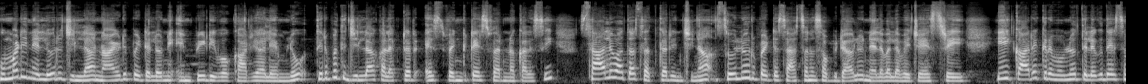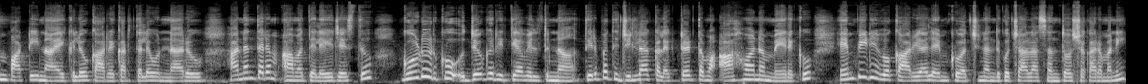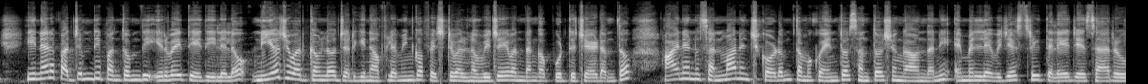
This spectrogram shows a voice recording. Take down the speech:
ఉమ్మడి నెల్లూరు జిల్లా నాయుడుపేటలోని ఎంపీడీఓ కార్యాలయంలో తిరుపతి జిల్లా కలెక్టర్ ఎస్ వెంకటేశ్వర్ను కలిసి శాలువాతో సత్కరించిన సూలూరుపేట శాసనసభ్యురాలు నెలవల విజయశ్రీ. ఈ కార్యక్రమంలో తెలుగుదేశం పార్టీ నాయకులు కార్యకర్తలు ఉన్నారు. అనంతరం ఆమె తెలియజేస్తూ గూడూరుకు ఉద్యోగరీత్యా వెళ్తున్న తిరుపతి జిల్లా కలెక్టర్ తమ ఆహ్వానం మేరకు ఎంపీడీఓ కార్యాలయంకు వచ్చినందుకు చాలా సంతోషకరమని ఈ నెల పద్దెనిమిది పంతొమ్మిది ఇరవై తేదీలలో నియోజకవర్గంలో జరిగిన ఫ్లెమింగో ఫెస్టివల్ను విజయవంతంగా పూర్తి చేయడంతో ఆయనను సన్మానించుకోవడం తమకు ఎంతో సంతోషంగా ఉందని ఎమ్మెల్యే విజయశ్రీ తెలియజేశారు.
